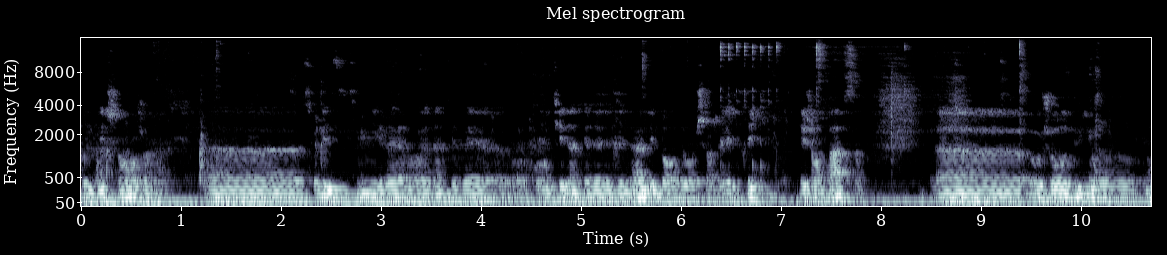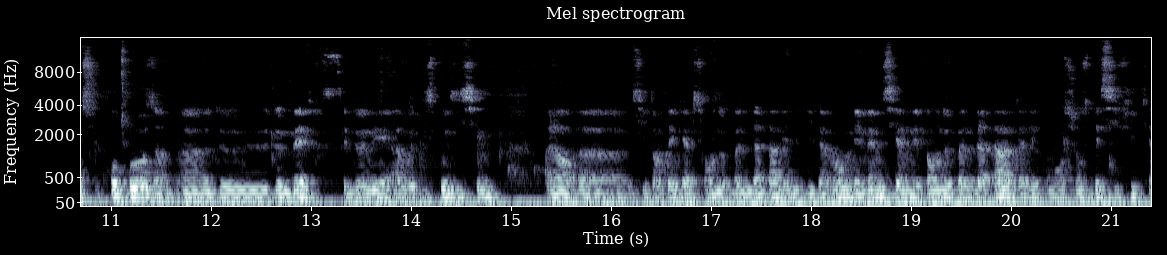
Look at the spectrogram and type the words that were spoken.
pôles d'échange, euh, sur les itinéraires d'intérêt routier d'intérêt régional, les bornes de recharge électrique, et j'en passe. Euh, Aujourd'hui, on, on, se propose euh, de, de, mettre ces données à votre disposition. Alors, euh, si tant est qu'elles sont en open data, bien évidemment, mais même si elles n'est pas en open data, via des conventions spécifiques,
